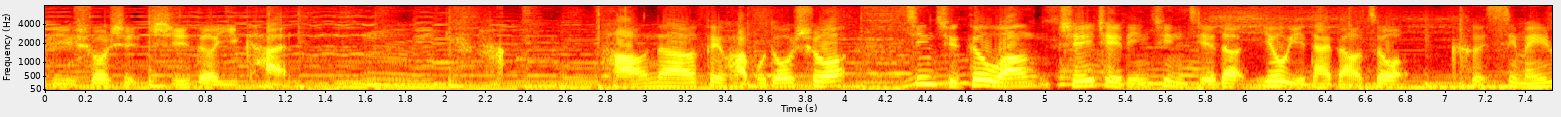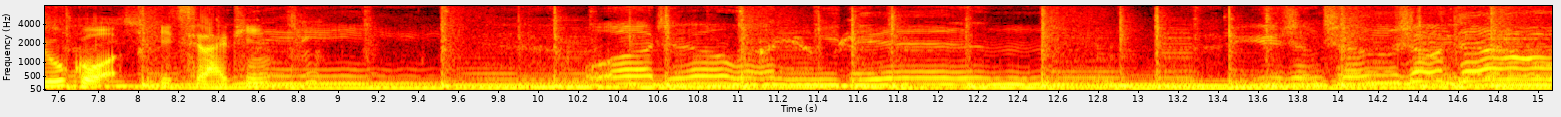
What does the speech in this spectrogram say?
可以说是值得一看。嗯，好。好，那废话不多说，金曲歌王 JJ 林俊杰的又一代表作《可惜没如果》，一起来听。我这晚一点，承受的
